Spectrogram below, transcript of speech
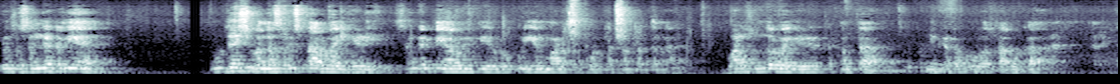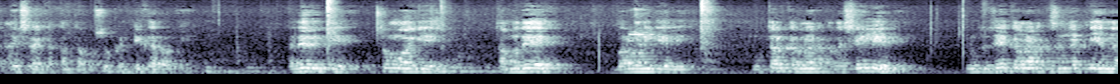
ಇವತ್ತು ಸಂಘಟನೆಯ ಉದ್ದೇಶವನ್ನು ಸವಿಸ್ತಾರವಾಗಿ ಹೇಳಿ ಸಂಘಟನೆ ಯಾವ ರೀತಿ ಇರಬೇಕು, ಏನು ಮಾಡಬೇಕು ಅಂತಕ್ಕಂಥದ್ದನ್ನ ಬಹಳ ಸುಂದರವಾಗಿ ಹೇಳಿರ್ತಕ್ಕಂಥ ನಿಕಟಪೂರ್ವ ತಾಲೂಕಾ ಅಧ್ಯಕ್ಷರಾಗಿರ್ತಕ್ಕಂಥ ಬಸು ಕಂಟಿಕರ್ ಅವರಿಗೆ. ಅದೇ ರೀತಿ ಉತ್ತಮವಾಗಿ ತಮ್ಮದೇ ಬರವಣಿಗೆಯಲ್ಲಿ ಉತ್ತರ ಕರ್ನಾಟಕದ ಶೈಲಿಯಲ್ಲಿ ಇವತ್ತು ಜಯ ಕರ್ನಾಟಕ ಸಂಘಟನೆಯನ್ನ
